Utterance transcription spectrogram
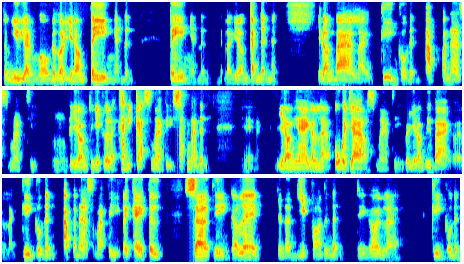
Trong nhiều giờ đồng hồ đó gọi là giai đoạn tiền nhập định tiền nhập định là giai đoạn cận định đó. giai đoạn 3 là kiên cố định appana ừ, cái giai đoạn thứ nhất gọi là khanika samadhi sắc na định giai đoạn hai gọi là upachara và giai đoạn thứ ba gọi là kiên cố định appana là kể từ sơ thiền trở lên cho đến diệt thọ tưởng định thì gọi là kiên cố định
